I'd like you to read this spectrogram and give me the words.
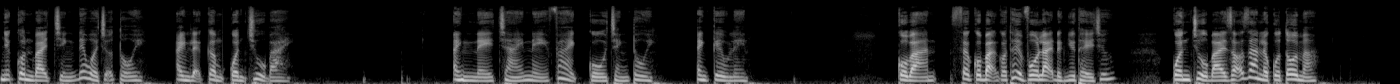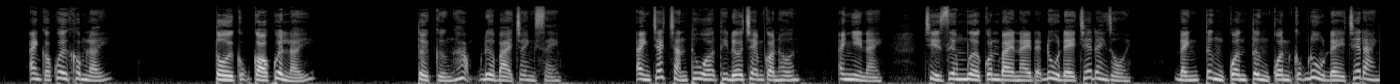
Những quân bài chính đều ở chỗ tôi. Anh lại cầm quân chủ bài. Anh né trái né phải cố tránh tôi. Anh kêu lên. Cô bạn, sao cô bạn có thể vô lại được như thế chứ? Quân chủ bài rõ ràng là của tôi mà. Anh có quyền không lấy. Tôi cũng có quyền lấy. Tôi cứng họng đưa bài cho anh xem. Anh chắc chắn thua thì đưa cho em còn hơn. Anh nhìn này, chỉ riêng 10 quân bài này đã đủ đè chết anh rồi. Đánh từng quân từng quân cũng đủ đè chết anh.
